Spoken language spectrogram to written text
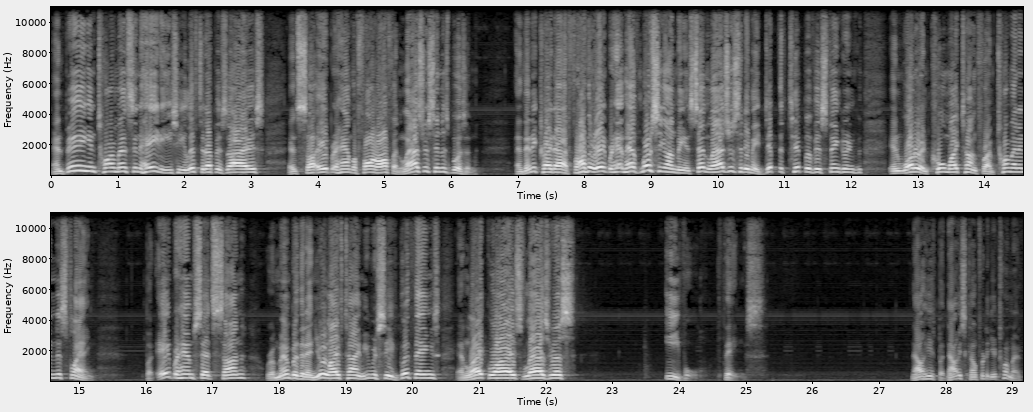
And being in torments in Hades, he lifted up his eyes and saw Abraham afar off and Lazarus in his bosom. And then he cried out, Father Abraham, have mercy on me, and send Lazarus that he may dip the tip of his finger in, in water and cool my tongue, for I'm tormented in this flame. But Abraham said, Son, remember that in your lifetime you received good things, and likewise Lazarus evil things. Now he's, but now he's comforted your torment.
